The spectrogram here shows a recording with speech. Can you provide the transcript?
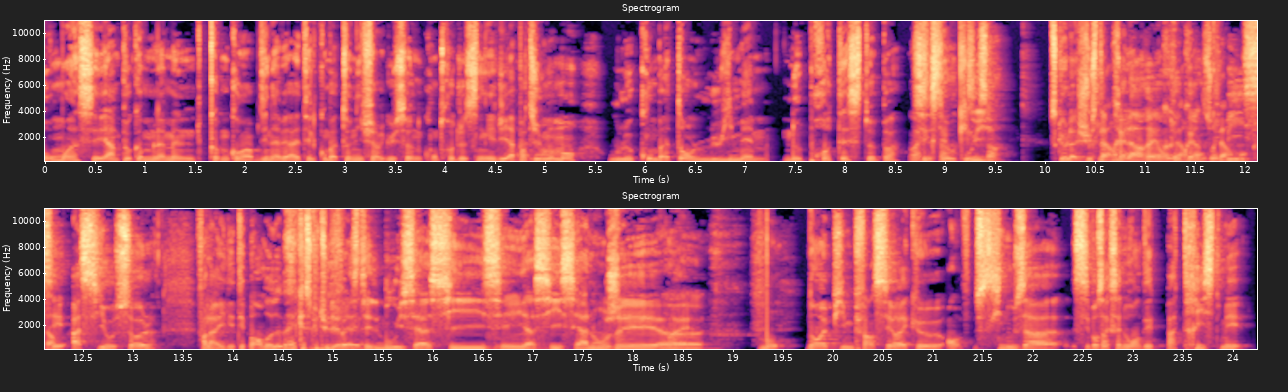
pour moi, c'est un peu comme la même, comme quand Dean avait arrêté le combat Tony Ferguson contre Justin Gaethje. À partir du moment où le combattant lui-même ne proteste pas, Ouais, c'est que c'est ça, ok. c'est Oui. ça. Parce que là, juste Clairement, après l'arrêt, en gros, Korean Zombie s'est assis au sol. Enfin là, il était pas en mode, mais qu'est-ce que tu il est fais resté debout, il s'est assis, il s'est Mm. assis, il s'est allongé. euh, Bon. Non, et puis, enfin, c'est vrai que en- ce qui nous a, c'est pour ça que ça nous rendait pas triste, mais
